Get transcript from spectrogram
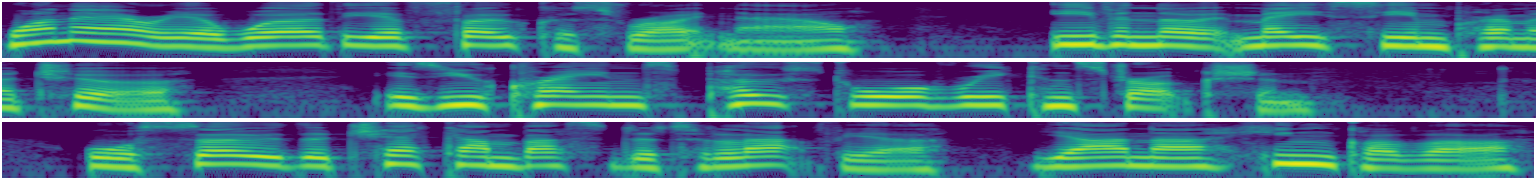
One area worthy of focus right now even though it may seem premature, is Ukraine's post war reconstruction. Or so the Czech ambassador to Latvia, Jana Hynková,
